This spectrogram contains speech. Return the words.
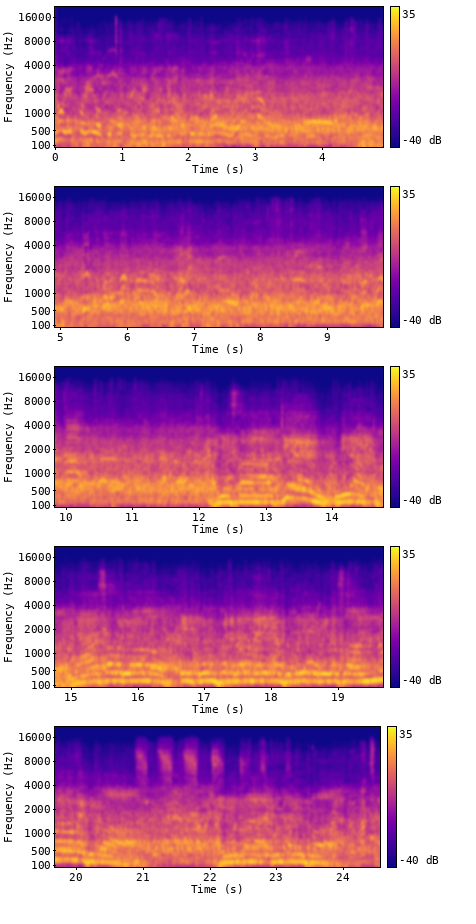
No, y el corrido, ocupate, que corre, que no va por un lado y otro de un lado. Ahí está Jim Miraco. Ya saboreó el triunfo en el All American Futurity Ruidoso Nuevo México. Ahí monta, monta máximo.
